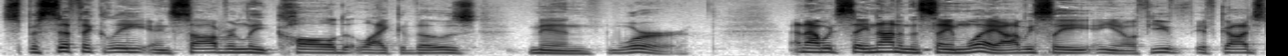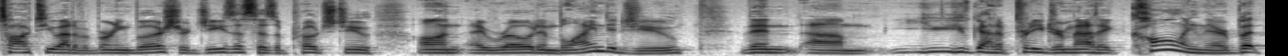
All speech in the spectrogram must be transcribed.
specifically and sovereignly called like those men were? And I would say not in the same way. Obviously, you know, if you if God's talked to you out of a burning bush or Jesus has approached you on a road and blinded you, then um, you, you've got a pretty dramatic calling there. But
